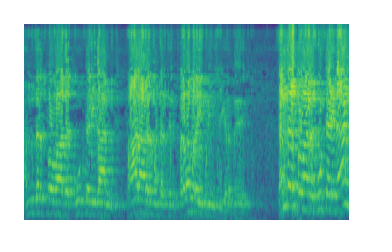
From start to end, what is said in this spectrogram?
சந்தர்ப்பவாத கூட்டணி தான் பாராளுமன்றத்தில் பிரதமரை முடிவு செய்கிறது. சந்தர்ப்பவாத கூட்டணி தான்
